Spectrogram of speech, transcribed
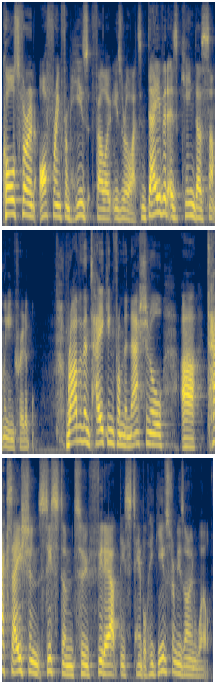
calls for an offering from his fellow Israelites. And David, as king, does something incredible. Rather than taking from the national uh, taxation system to fit out this temple, he gives from his own wealth.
